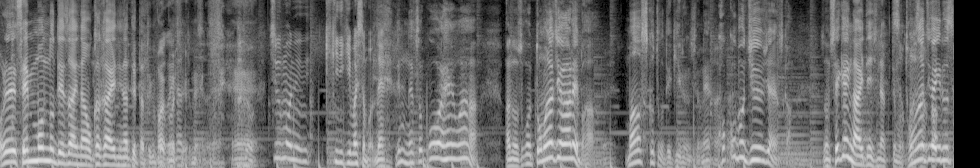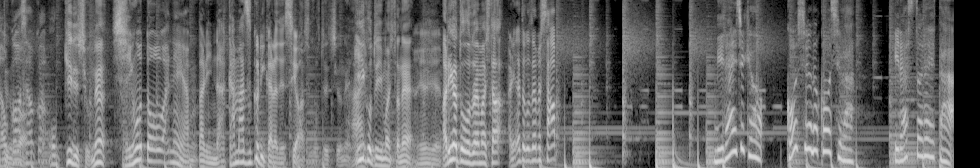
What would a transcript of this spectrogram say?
俺専門のデザイナーお抱えになってた時もありましたよね。注文に聞きに来ましたもんね。でもねそこら辺はあのそこに友達があれば回すことができるんですよね、ここも重要じゃないですか。その世間が相手にしなくても友達がいるっていうのは大きいですよね。仕事はねやっぱり仲間作りからですよ、そうですよね、はい、いいこと言いましたね。ありがとうございました。ありがとうございました未来授業今週の講師はイラストレータ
